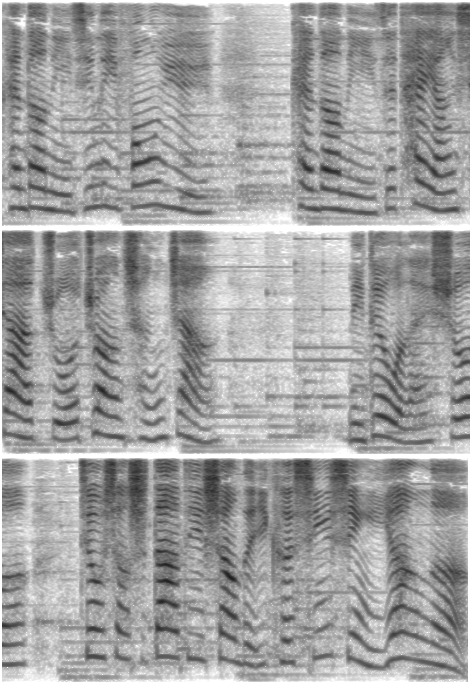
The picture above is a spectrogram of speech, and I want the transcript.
看到你经历风雨，看到你在太阳下茁壮成长，你对我来说就像是大地上的一颗星星一样呢。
